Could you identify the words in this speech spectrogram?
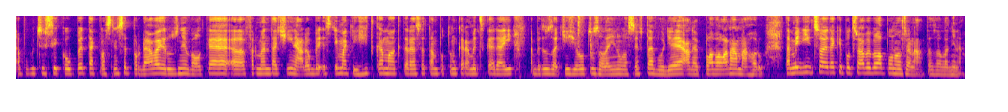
a pokud si si koupit, tak vlastně se prodávají různě velké uh, fermentační nádoby i s těma těžítkama, které se tam potom keramické dají, aby to zatížilo tu zeleninu vlastně v té vodě a neplavala nám nahoru. Tam jediné, co je taky potřeba, aby byla ponořená ta zelenina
